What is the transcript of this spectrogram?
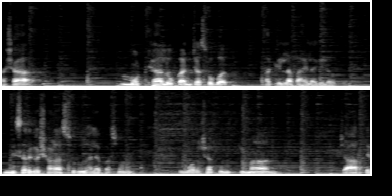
अशा मोठ्या लोकांच्या सोबत हा किल्ला पाहायला गेलो होतो. निसर्गशाळा सुरू झाल्यापासून वर्षातून किमान चार ते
